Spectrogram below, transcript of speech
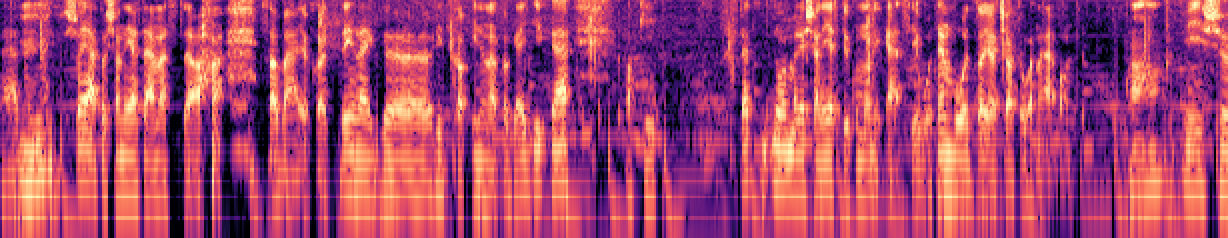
Tehát mm. úgy sajátosan értelmezte a szabályokat. Tényleg ritka pillanatok egyike, aki tehát normálisan értő kommunikáció volt, nem volt zaj a csatornában. Aha. És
